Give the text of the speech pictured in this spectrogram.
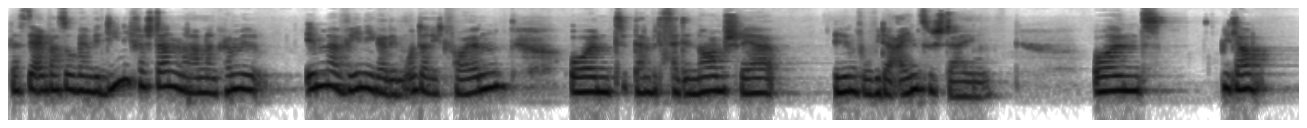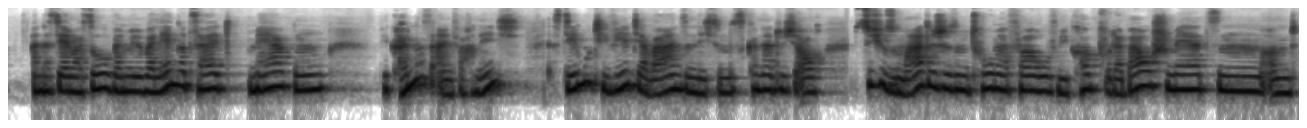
Das ist ja einfach so, wenn wir die nicht verstanden haben, dann können wir immer weniger dem Unterricht folgen und dann wird es halt enorm schwer, irgendwo wieder einzusteigen. Und ich glaube, und das ist ja einfach so, wenn wir über längere Zeit merken, wir können es einfach nicht, das demotiviert ja wahnsinnig und es kann natürlich auch psychosomatische Symptome hervorrufen wie Kopf- oder Bauchschmerzen und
